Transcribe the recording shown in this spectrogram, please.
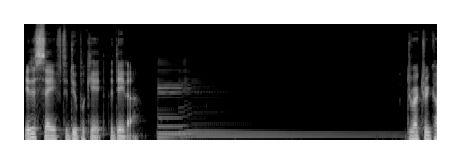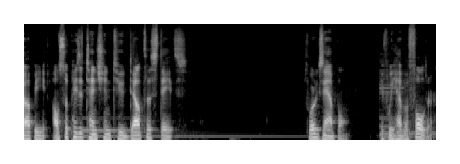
it is safe to duplicate the data. Directory copy also pays attention to delta states. For example, if we have a folder,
